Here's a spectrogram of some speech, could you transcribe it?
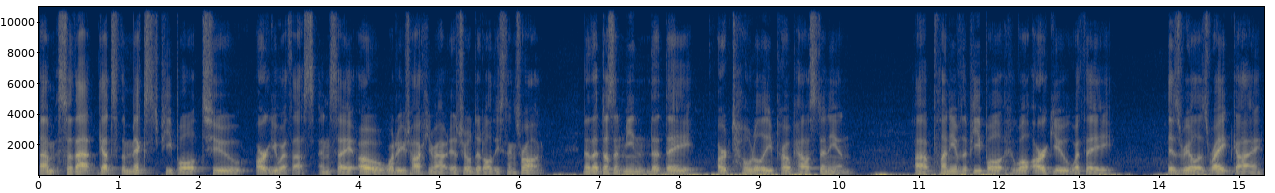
Um, so that gets the mixed people to argue with us and say, oh, what are you talking about? Israel did all these things wrong. Now, that doesn't mean that they are totally pro-Palestinian. Uh, plenty of the people who will argue with a Israel is right guy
